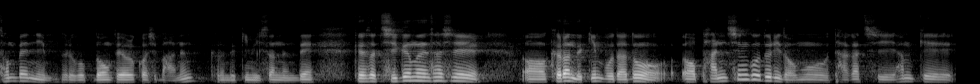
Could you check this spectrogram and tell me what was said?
선배님 그리고 너무 배울 것이 많은 그런 느낌이 있었는데 그래서 지금은 사실 어, 그런 느낌보다도 어, 반 친구들이 너무 다 같이 함께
